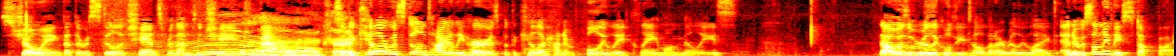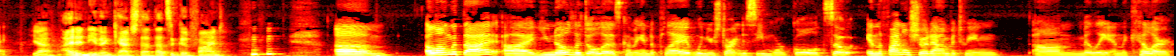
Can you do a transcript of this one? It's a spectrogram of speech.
Showing that there was still a chance for them to change back. Oh, okay. So the killer was still entirely hers, but the killer hadn't fully laid claim on Millie's. That was a really cool detail that I really liked, and it was something they stuck by. Yeah, I didn't even catch that. That's a good find. Um, along with that, uh, you know La Dola is coming into play when you're starting to see more gold. So in the final showdown between um, Millie and the killer,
